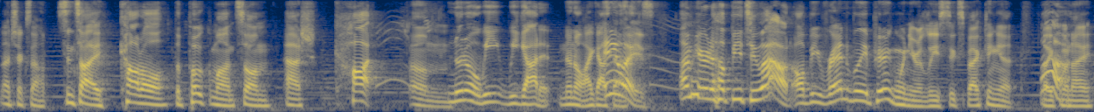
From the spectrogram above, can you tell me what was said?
That checks out. Since I caught all the Pokemon, so I'm Ash caught. Um. No, no, we we got it. No, no, I got that. Anyways, I'm here to help you two out. I'll be randomly appearing when you're least expecting it, like Ah. when I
